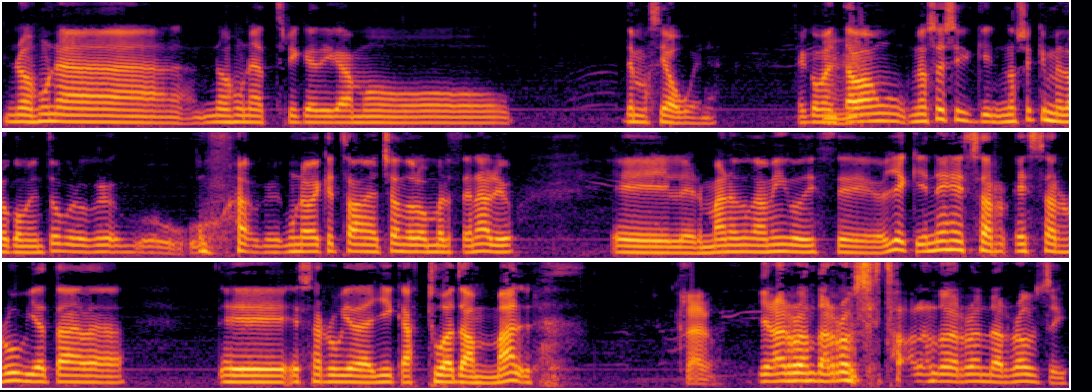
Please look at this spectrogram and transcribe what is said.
no es una no es una actriz que digamos demasiado buena. Me comentaba un, no sé si no sé quién me lo comentó, pero creo, una vez que estaban echando los mercenarios, el hermano de un amigo dice, oye, ¿quién es esa, esa rubia ta- eh, esa rubia de allí que actúa tan mal? Claro. Y era Ronda Rousey, estaba hablando de Ronda Rousey.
